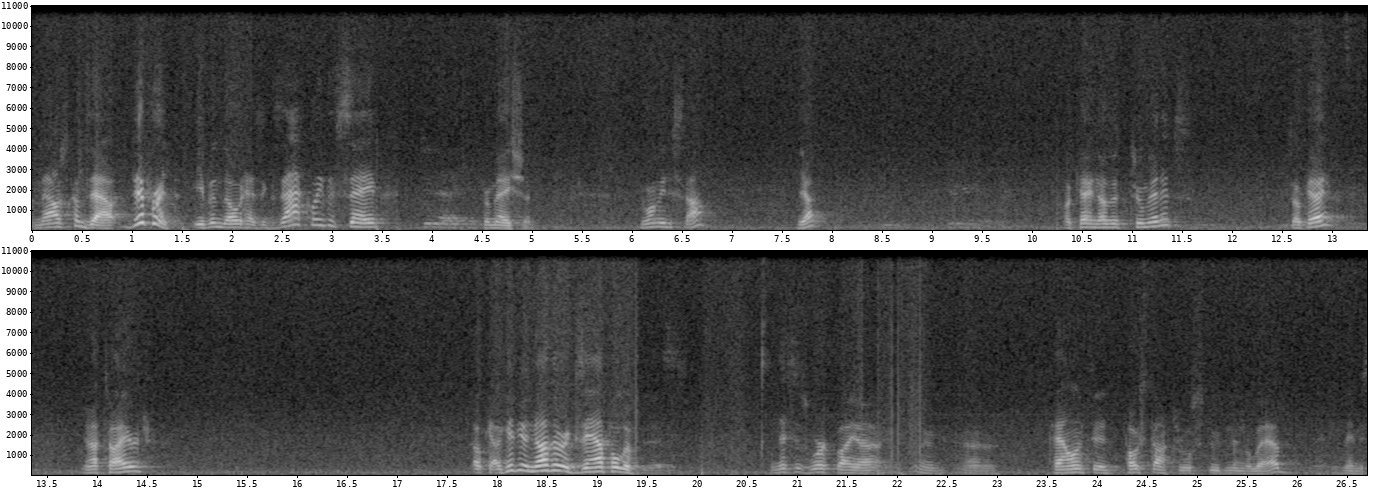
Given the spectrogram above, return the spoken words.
The mouse comes out different, even though it has exactly the same genetic information. You want me to stop? Yeah? Okay, another two minutes? It's okay? You're not tired? Okay, I'll give you another example of this. And this is work by a, a, a talented postdoctoral student in the lab. His name is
